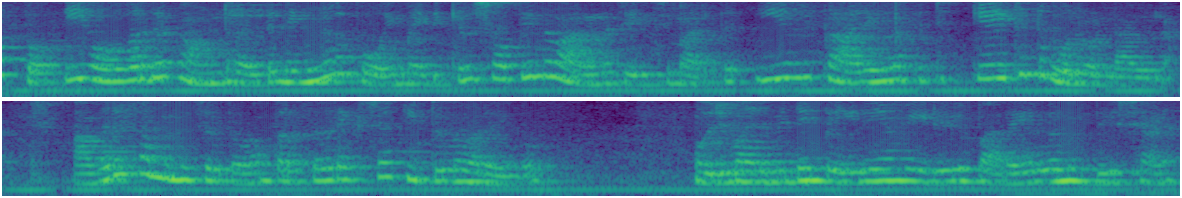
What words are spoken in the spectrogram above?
അപ്പോൾ ഈ ഓവർ ദ കൗണ്ടറായിട്ട് നിങ്ങൾ പോയി മെഡിക്കൽ ഷോപ്പിൽ നിന്ന് വാങ്ങുന്ന ചേച്ചിമാർക്ക് ഈ ഒരു കാര്യങ്ങളെപ്പറ്റി കേട്ടിട്ട് പോലും ഉണ്ടാവില്ല. അവരെ സംബന്ധിച്ചിടത്തോളം പ്രസവരക്ഷാ കിറ്റ് എന്ന് പറയുമ്പോൾ ഒരു മരുന്നിന്റെയും പേര് ഞാൻ വീഡിയോയിൽ പറയരുതെന്ന് ഉദ്ദേശിച്ചാണ്.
